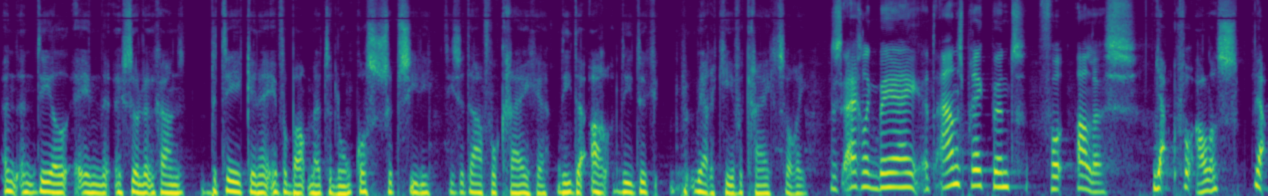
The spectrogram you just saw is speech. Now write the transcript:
een, een deel in zullen gaan betekenen in verband met de loonkostensubsidie die ze daarvoor krijgen, die de, die de werkgever krijgt, sorry. Dus eigenlijk ben jij het aanspreekpunt voor alles? Ja, voor alles, ja.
